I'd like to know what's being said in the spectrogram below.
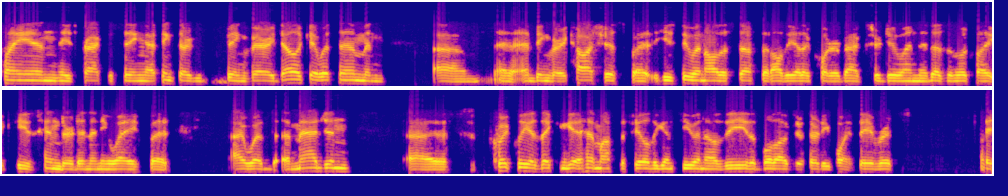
playing, he's practicing. I think they're being very delicate with him and um, and, and, being very cautious. But he's doing all the stuff that all the other quarterbacks are doing. It doesn't look like he's hindered in any way. But I would imagine uh, as quickly as they can get him off the field against UNLV, the Bulldogs are 30 point favorites. They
